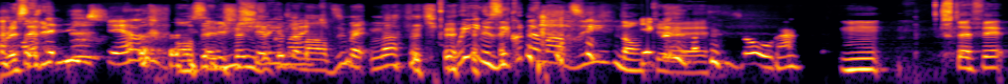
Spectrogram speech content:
On le salue. Salut, Michel. On salue Michel nous Michel écoute le mardi maintenant. Que... Oui, il nous écoute le mardi. Donc, euh, toujours, hein. hmm, tout à fait.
